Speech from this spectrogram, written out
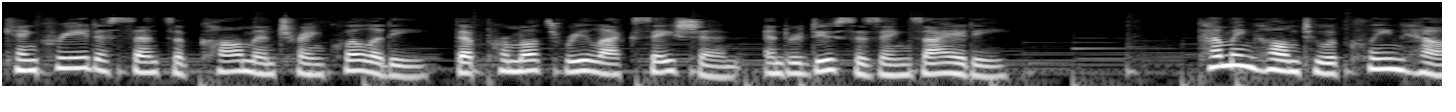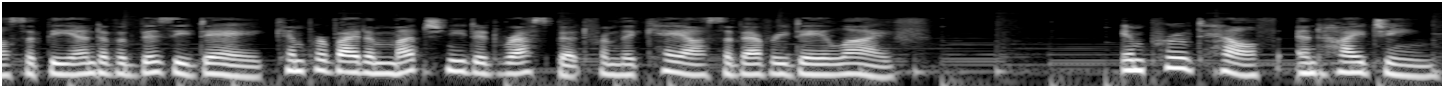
can create a sense of calm and tranquility that promotes relaxation and reduces anxiety. Coming home to a clean house at the end of a busy day can provide a much-needed respite from the chaos of everyday life. Improved health and hygiene.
